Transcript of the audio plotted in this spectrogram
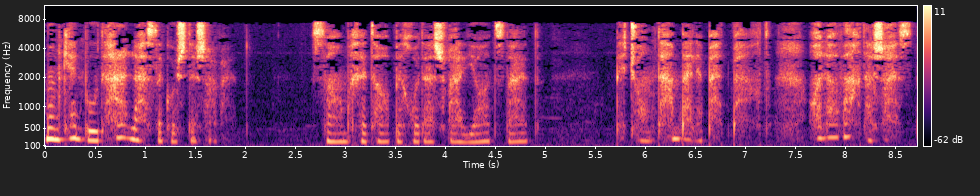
ممکن بود هر لحظه کشته شود. سام خطاب به خودش فریاد زد به جم تنبل بدبخت حالا وقتش است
